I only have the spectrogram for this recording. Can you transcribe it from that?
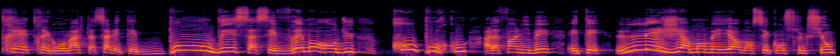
très très gros match. La salle était bondée, ça s'est vraiment rendu coup pour coup. À la fin, Libé était légèrement meilleur dans ses constructions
